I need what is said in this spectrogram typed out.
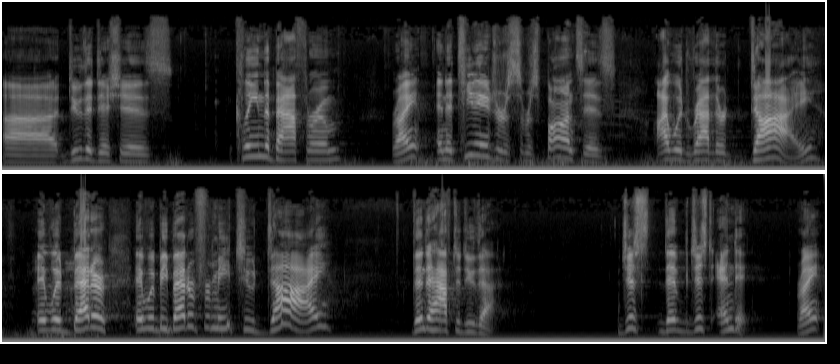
uh, do the dishes, clean the bathroom, right? And a teenager's response is, I would rather die. It would better it would be better for me to die than to have to do that. Just just end it, right?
